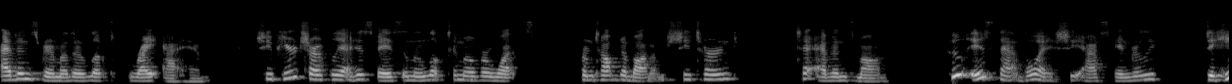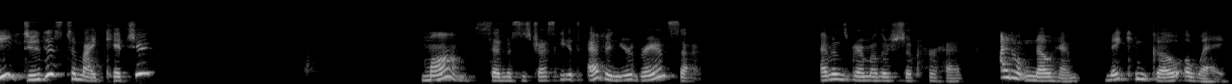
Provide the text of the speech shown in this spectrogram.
Evan's grandmother looked right at him. She peered sharply at his face and then looked him over once, from top to bottom. She turned to Evan's mom. Who is that boy? she asked angrily. Did he do this to my kitchen? Mom, said Mrs. Treski, it's Evan, your grandson. Evan's grandmother shook her head. I don't know him. Make him go away.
